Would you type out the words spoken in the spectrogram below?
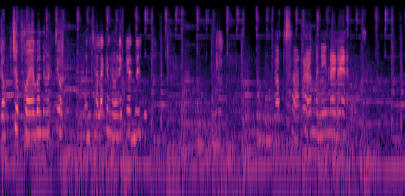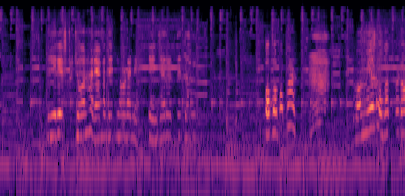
ಗಪ್ ಚುಪ್ ಹೋಯ ಬಂದ್ ಬಿಡ್ತೀವ. ಒಂದ್ ಝಲಕ ನೋಡಕ್ಕೆ ಗಪ್ ಸಾಕ ಮನಿ ನಡ್ರಿ. ನೀರ್ ಎಷ್ಟು ಜೋರ್ ಹರಿಯಾಕತೈತಿ ನೋಡಲ್ಲಿ ಡೇಂಜರ್ ಇರ್ತೈತ ಪಪ್ಪ ಪಪ್ಪ ಮಮ್ಮಿ ಏನ್ ಹೋಗಕ್ ಬಿಡೋ.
